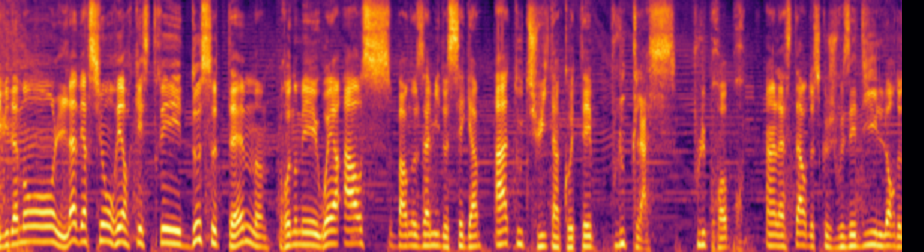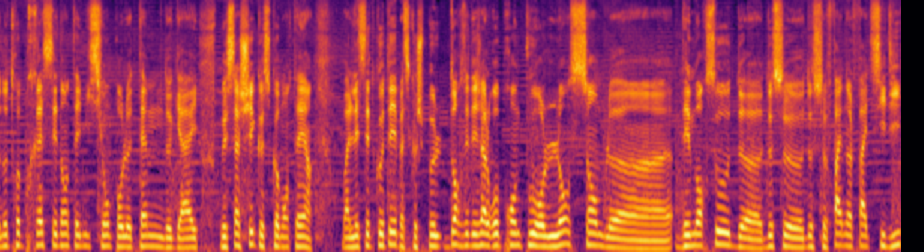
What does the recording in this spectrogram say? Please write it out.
Évidemment, la version réorchestrée de ce thème, renommé Warehouse par nos amis de Sega, a tout de suite un côté plus classe, plus propre, à l'instar de ce que je vous ai dit lors de notre précédente émission pour le thème de Guy. Mais sachez que ce commentaire, va le laisser de côté parce que je peux d'ores et déjà le reprendre pour l'ensemble euh, des morceaux de, ce, Final Fight CD.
